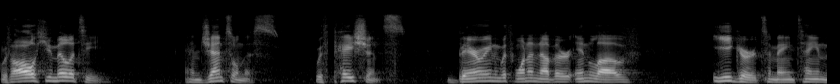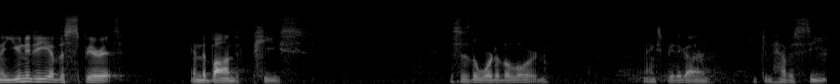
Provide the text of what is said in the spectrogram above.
with all humility and gentleness, with patience bearing with one another in love, eager to maintain the unity of the Spirit in the bond of peace. This is the word of the Lord. Thanks be to God. He can have a seat.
